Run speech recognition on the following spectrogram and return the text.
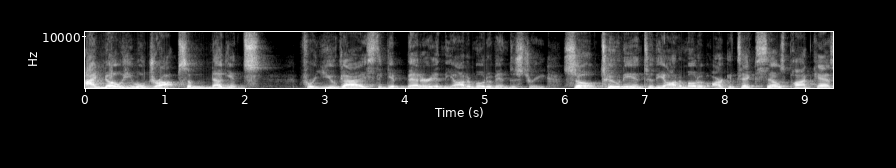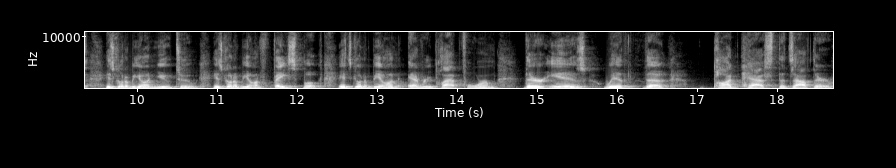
I know he will drop some nuggets for you guys to get better in the automotive industry. So tune in to the Automotive Architect Sales Podcast. It's going to be on YouTube. It's going to be on Facebook. It's going to be on every platform there is with the podcast that's out there.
